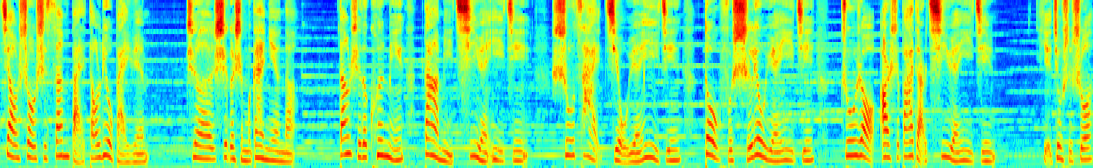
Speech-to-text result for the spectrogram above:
教授是三百到六百元。这是个什么概念呢？当时的昆明大米七元一斤，蔬菜九元一斤，豆腐十六元一斤，猪肉二十八点七元一斤。也就是说，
